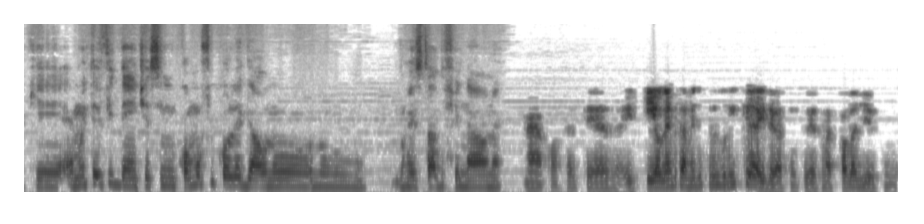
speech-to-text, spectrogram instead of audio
Porque é muito evidente, assim, como ficou legal no, no, no resultado final, né? Ah, com certeza. E, e eu lembro também do filme do Nick Raider, assim, conheço mais por causa disso. Né?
